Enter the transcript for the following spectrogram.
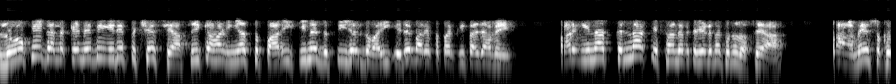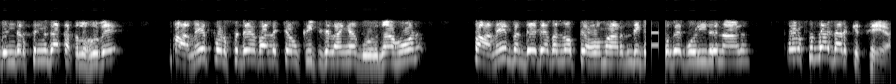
ਲੋਕ ਇਹ ਗੱਲ ਕਹਿੰਦੇ ਵੀ ਇਹਦੇ ਪਿੱਛੇ ਸਿਆਸੀ ਕਹਾਣੀਆਂ, ਸੁਪਾਰੀ ਕਿਹਨੇ ਦਿੱਤੀ ਜਾਂ ਦਵਾਈ, ਇਹਦੇ ਬਾਰੇ ਪਤਾ ਕੀਤਾ ਜਾਵੇ। ਪਰ ਇਹਨਾਂ ਤਿੰਨਾਂ ਕੇਸਾਂ ਦੇ ਵਿੱਚ ਜਿਹੜੇ ਮੈਂ ਤੁਹਾਨੂੰ ਦੱਸਿਆ, ਭਾਵੇਂ ਸੁਖਵਿੰਦਰ ਸਿੰਘ ਦਾ ਕਤਲ ਹੋਵੇ, ਭਾਵੇਂ ਪੁਲਿਸ ਦੇ ਵੱਲ ਚੌਂਕੀ 'ਚ ਚਲਾਈਆਂ ਗੋਲੀਆਂ ਹੋਣ, ਭਾਵੇਂ ਬੰਦੇ ਦੇ ਵੱਲੋਂ ਪਿਓ ਮਾਰਨ ਦੀ ਗੱਲ ਹੋਵੇ ਗੋਲੀ ਦੇ ਨਾਲ, ਪੁਲਿਸ ਦਾ ਡਰ ਕਿੱਥੇ ਆ?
